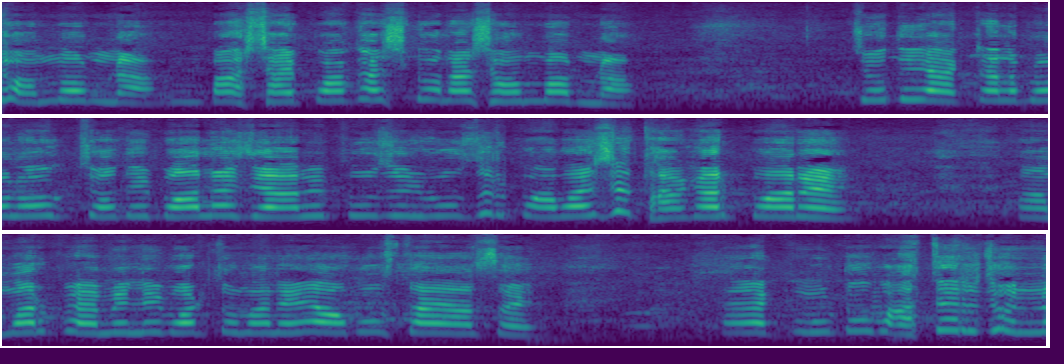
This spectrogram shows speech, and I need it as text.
সম্ভব না, বাসায় প্রকাশ করা সম্ভব না। যদি একটা লোক যদি বলে যে, আমি পঁচিশ বছর প্রবাসে থাকার পরে আমার ফ্যামিলি বর্তমানে এই অবস্থায় আছে, এক মুঠো ভাতের জন্য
